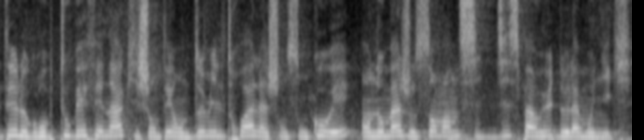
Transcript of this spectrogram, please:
C'était le groupe Toubé Fena qui chantait en 2003 la chanson Koé en hommage aux 126 disparus de la Monique.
